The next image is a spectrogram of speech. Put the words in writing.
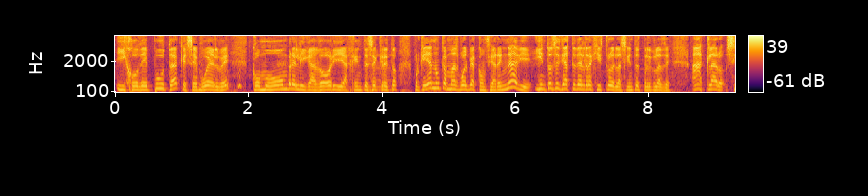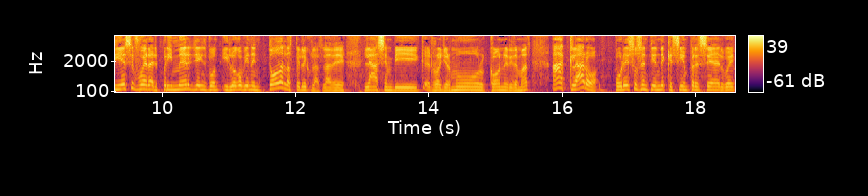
hijo de puta que se vuelve como hombre ligador y agente secreto, porque ya nunca más vuelve a confiar en nadie. Y entonces ya te da el registro de las siguientes películas de, ah, claro, si ese fuera el primer James Bond y luego vienen todas las películas, la de Lazenby, Roger Moore, Conner y demás, ah, claro, por eso se entiende que siempre sea el güey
